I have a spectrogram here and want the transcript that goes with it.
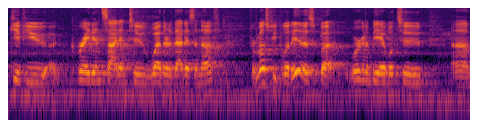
give you a great insight into whether that is enough. For most people, it is, but we're going to be able to um,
